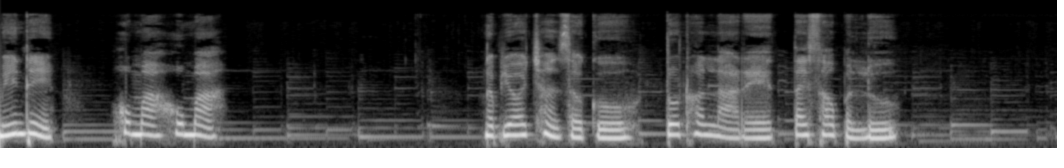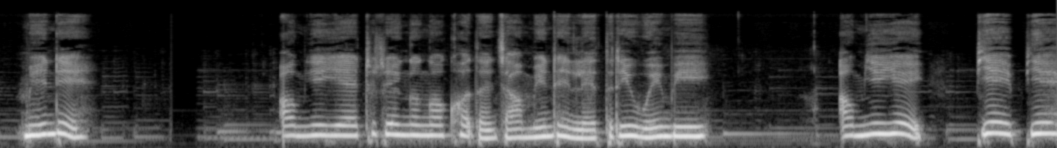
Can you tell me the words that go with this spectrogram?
မင်းတင်ဟိုမဟိုမငပြောချန်စက်ကိုတိုးထွက်လာတဲ့တိုက်ဆောက်ဘလူးမင်းတင်အောင်မြင့်ရဲ့ထထငငခေါ်တန်ကြောင့်မင်းတင်လည်းတတိဝင်းပြီး အောင်မြင့်ရဲ့ပြေးပြေး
